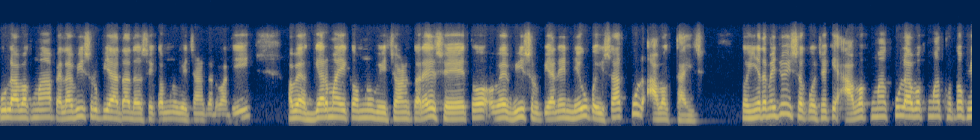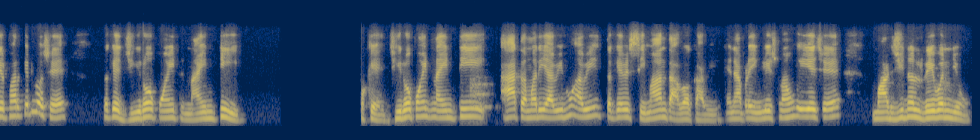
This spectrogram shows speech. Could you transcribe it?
કુલ આવકમાં પહેલા વીસ રૂપિયા હતા દસ એકમનું વેચાણ કરવાથી હવે અગિયારમાં એકમનું વેચાણ કરે છે, તો હવે વીસ રૂપિયા ને નેવું પૈસા કુલ આવક થાય છે. તો અહીંયા તમે જોઈ શકો છો કે આવકમાં, કુલ આવકમાં થતો ફેરફાર કેટલો છે? તો કે zero point ninety. Okay, zero point ninety આ તમારી આવી શું આવી? તો કે સીમાંત આવક આવી. એને આપણે ઇંગ્લિશમાં શું કહીએ છીએ? Marginal revenue.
